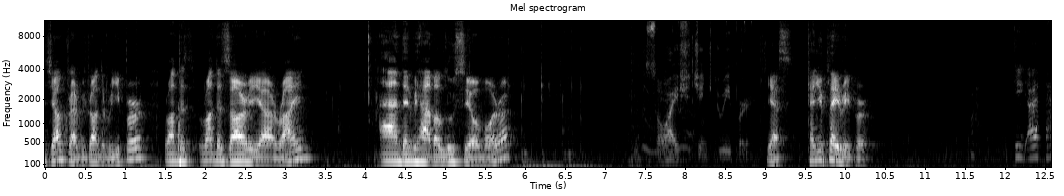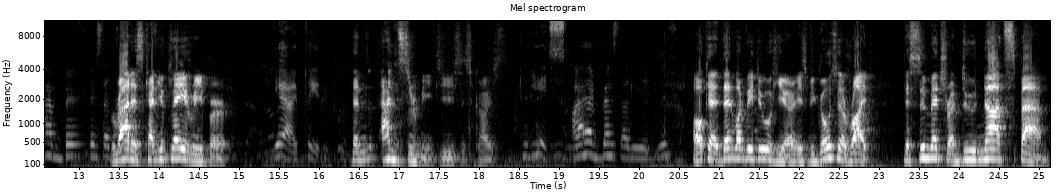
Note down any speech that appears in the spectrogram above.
Junkrat, we run the Reaper, run the run the Zarya Rein, and then we have a Lucio Moira. So I should change to Reaper. Yes, can you play Reaper? Dude, I have Radis, can you play Reaper? Yeah, I played Reaper. Then answer me, Jesus Christ. Yes. I have best at it. Okay, then what we do here is we go to the right. The Symmetra, do not spam.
